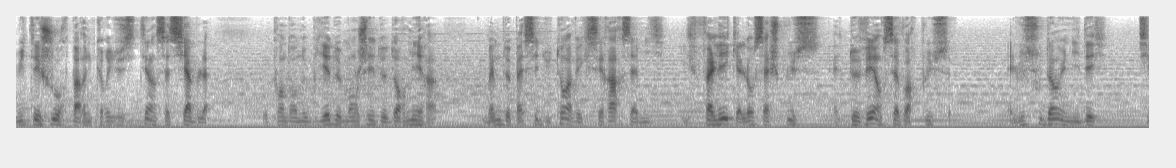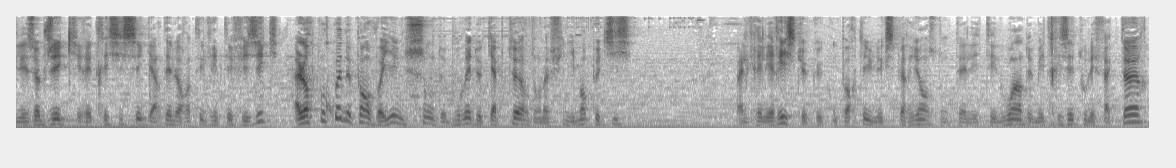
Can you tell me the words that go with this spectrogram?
nuit et jour par une curiosité insatiable, au point d'en oublier de manger, de dormir, même de passer du temps avec ses rares amis. Il fallait qu'elle en sache plus, elle devait en savoir plus. Elle eut soudain une idée. Si les objets qui rétrécissaient gardaient leur intégrité physique, alors pourquoi ne pas envoyer une sonde bourrée de capteurs dans l'infiniment petit? Malgré les risques que comportait une expérience dont elle était loin de maîtriser tous les facteurs,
